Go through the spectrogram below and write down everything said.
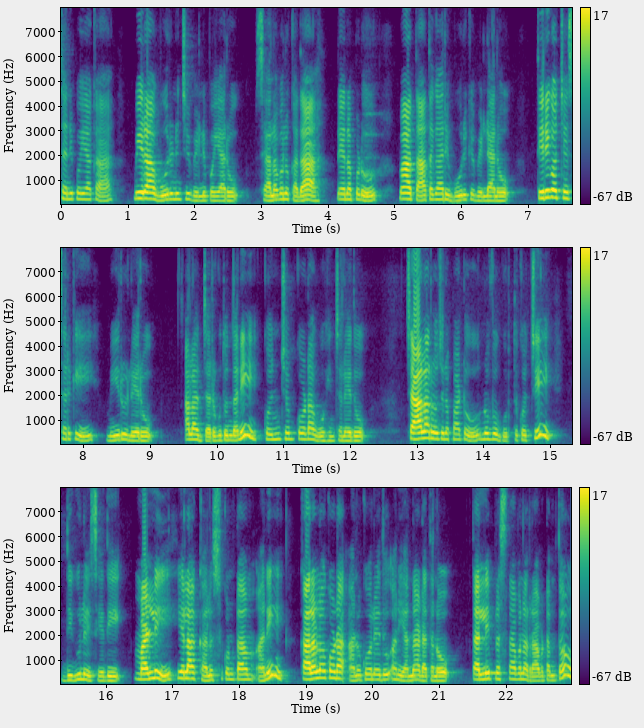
చనిపోయాక మీరు ఆ ఊరి నుంచి వెళ్ళిపోయారు. సెలవులు కదా నేనప్పుడు మా తాతగారి ఊరికి వెళ్ళాను. తిరిగి వచ్చేసరికి మీరు లేరు. అలా జరుగుతుందని కొంచెం కూడా ఊహించలేదు. చాలా రోజుల పాటు నువ్వు గుర్తుకొచ్చి దిగులేసేది. మళ్ళీ ఇలా కలుసుకుంటాం అని కలలో కూడా అనుకోలేదు అని అన్నాడతను. తల్లి ప్రస్తావన రావటంతో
